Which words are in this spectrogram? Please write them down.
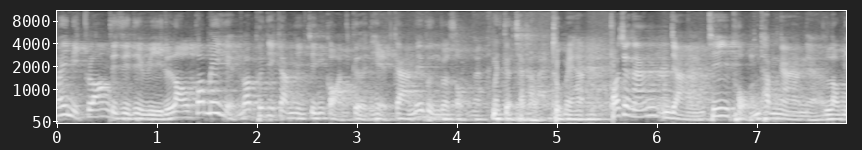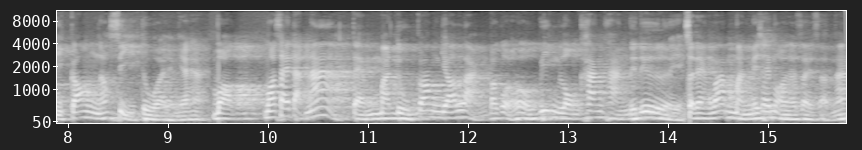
ไม่มีกล้อง CCTV เราก็ไม่เห็นว่าพฤติกรรมจริง ๆ ก่อนเกิดเหตุการณ์ไม่พึงประสงค์นะมันเกิดจากอะไรถูกไหมฮะเพราะฉะนั้นอย่างที่ผมทำงานเนี่ยเรามีกล้องเนาะสี่ตัวอย่างเงี้ยฮะบอกมอไซค์ตัดหน้า แต่มาดูกล้องย้อนหลังปรากฏว่าวิ่งลงข้างทางดื้อเลย แสดงว่ามันไม่ใช่มอเตอร์ไซค์ตัดหน้า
